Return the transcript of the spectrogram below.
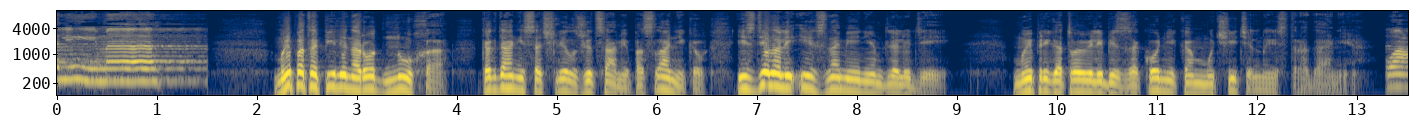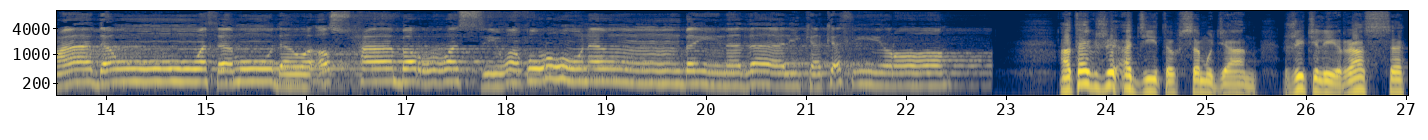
اليما Мы потопили народ Нуха, когда они сочли лжецами посланников и сделали их знамением для людей. Мы приготовили беззаконникам мучительные страдания. وعادا وثمود واصحاب الرس وقرونا بين ذلك كثيرا а также адитов, самудян, жителей Расса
